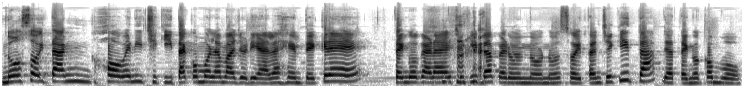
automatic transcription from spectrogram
No soy tan joven y chiquita como la mayoría de la gente cree. Tengo cara de chiquita, pero no, no soy tan chiquita. Ya tengo como,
